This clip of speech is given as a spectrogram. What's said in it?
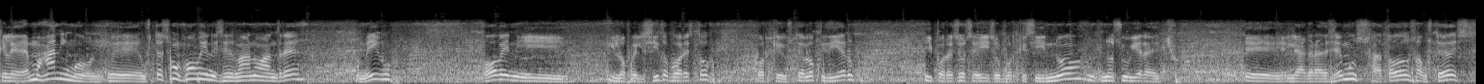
que le demos ánimo. Eh, ustedes son jóvenes, hermano Andrés, amigo, joven y, y lo felicito por esto, porque usted lo pidieron y por eso se hizo, porque si no, no se hubiera hecho. Eh, le agradecemos a todos, a ustedes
